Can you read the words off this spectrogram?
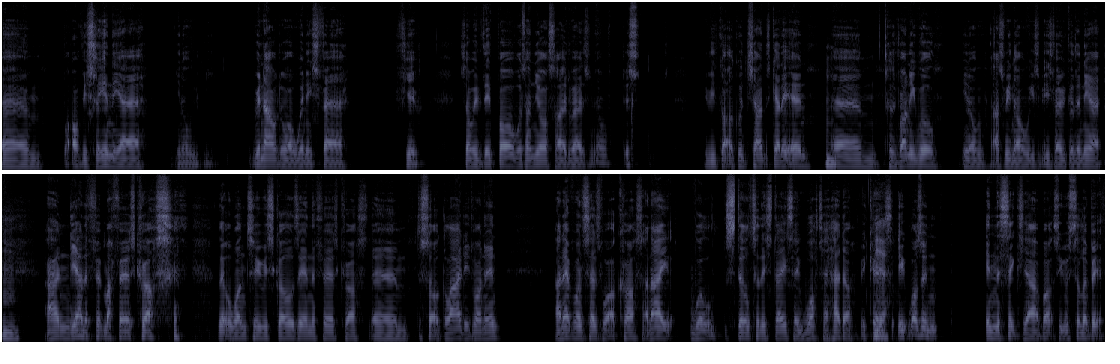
Um, but obviously in the air, you know, Ronaldo will win his fair few. So if the ball was on your side, whereas you know, just if you've got a good chance, get it in. Mm. Because Ronnie will, you know, as we know, he's he's very good in the air. Mm. And yeah, the my first cross, little one two with Scholes in the first cross, um, just sort of glided one in, and everyone says what a cross, and I will still to this day say what a header because it wasn't in the six yard box, it was still a bit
